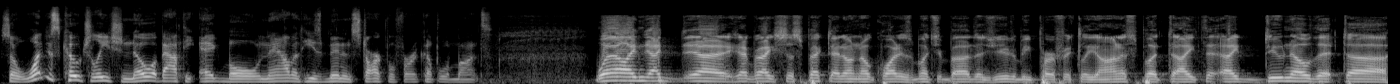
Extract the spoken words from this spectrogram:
So what does Coach Leach know about the Egg Bowl now that he's been in Starkville for a couple of months? Well, I, I, uh, I, suspect I don't know quite as much about it as you, to be perfectly honest. But I, th- I do know that, uh,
